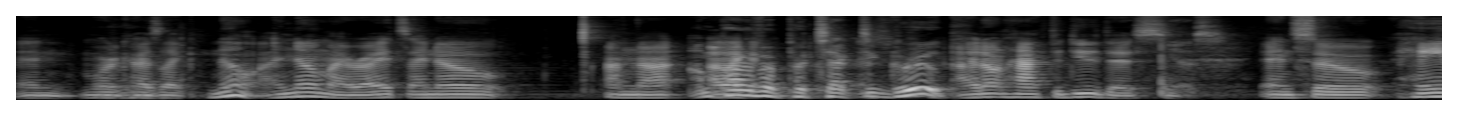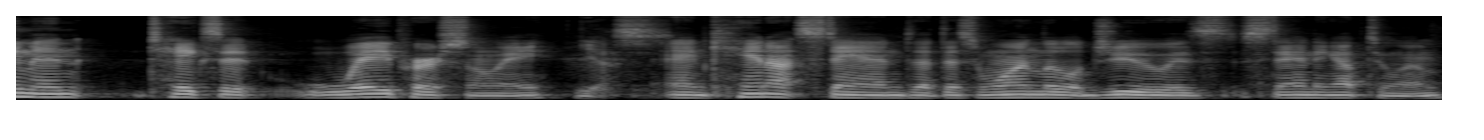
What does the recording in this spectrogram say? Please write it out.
And Mordecai's mm-hmm. like, "No, I know my rights. I know I'm not. I'm I part like- of a protected group. I don't have to do this." Yes. And so Haman takes it way personally Yes. and cannot stand that this one little Jew is standing up to him.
